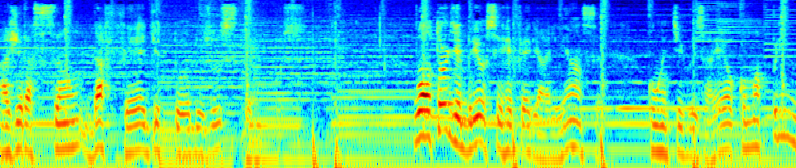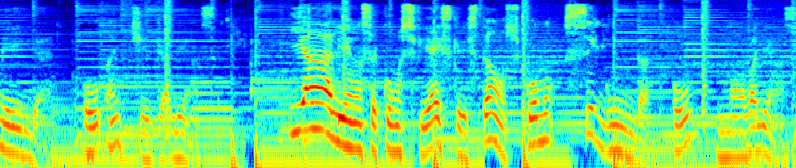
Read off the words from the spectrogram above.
a geração da fé de todos os tempos. O autor de Hebreus se refere à aliança com o antigo Israel como a primeira ou antiga aliança. E a aliança com os fiéis cristãos como segunda ou nova aliança.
